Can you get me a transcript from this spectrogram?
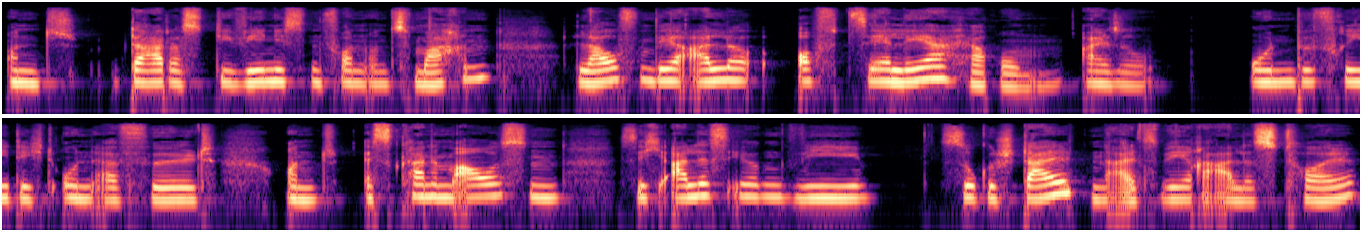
Und da das die wenigsten von uns machen, laufen wir alle oft sehr leer herum, also unbefriedigt, unerfüllt. Und es kann im Außen sich alles irgendwie so gestalten, als wäre alles toll,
